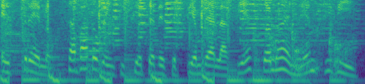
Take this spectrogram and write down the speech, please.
Estreno sábado 27 de septiembre a las 10 solo en MTV.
